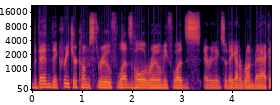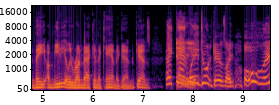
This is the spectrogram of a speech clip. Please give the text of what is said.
but then the creature comes through floods the whole room he floods everything so they got to run back and they immediately run back into can again can's hey can what are you doing can's like oh they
